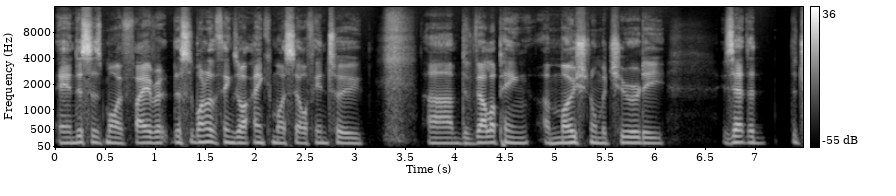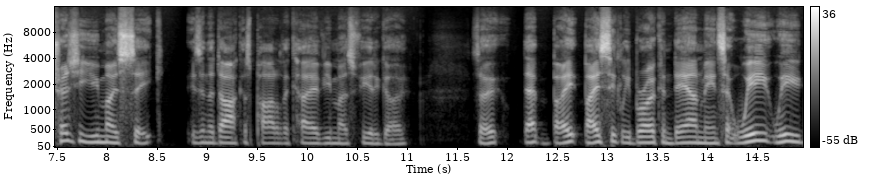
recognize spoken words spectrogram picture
and this is my favorite. This is one of the things I anchor myself into. Um, developing emotional maturity is that the, the treasure you most seek is in the darkest part of the cave you most fear to go. So that ba- basically broken down means that we we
